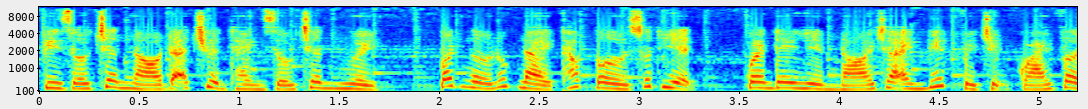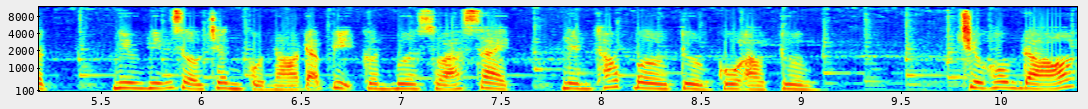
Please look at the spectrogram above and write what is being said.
vì dấu chân nó đã chuyển thành dấu chân người. Bất ngờ lúc này Topper xuất hiện, Wendy liền nói cho anh biết về chuyện quái vật, nhưng những dấu chân của nó đã bị cơn mưa xóa sạch, nên Topper tưởng cô ảo tưởng. Chiều hôm đó,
